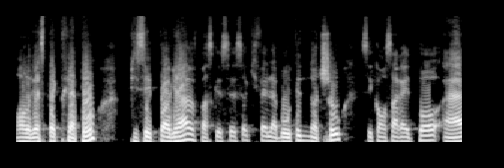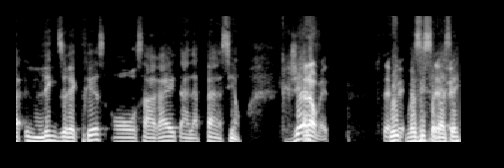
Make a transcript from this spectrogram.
on ne le respecterait pas. Puis c'est pas grave parce que c'est ça qui fait la beauté de notre show, c'est qu'on s'arrête pas à une ligne directrice, on s'arrête à la passion. Jeff, ah mais Vas-y, Sébastien.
